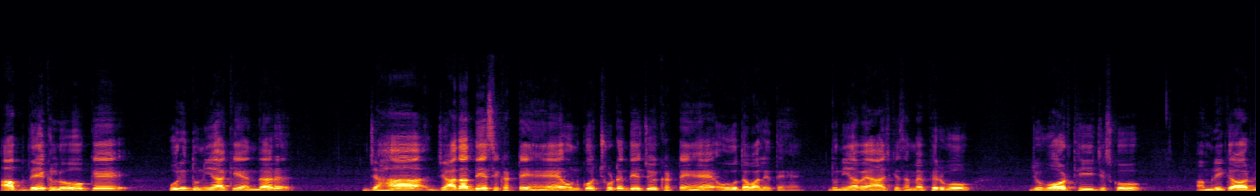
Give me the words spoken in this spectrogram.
आप देख लो कि पूरी दुनिया के अंदर जहाँ ज़्यादा देश इकट्ठे हैं, उनको छोटे देश जो इकट्ठे हैं, वो दबा लेते हैं। दुनिया में आज के समय फिर वो जो वॉर थी, जिसको अमेरिका और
